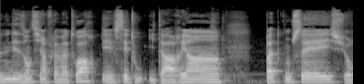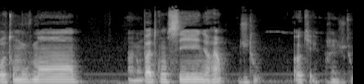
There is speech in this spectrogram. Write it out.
donné des anti-inflammatoires et c'est tout. Il t'a rien, pas de conseils sur ton mouvement, Ah non, pas de consignes, rien. du tout. Ok. Rien du tout.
